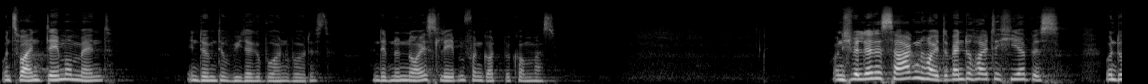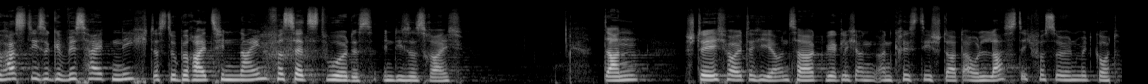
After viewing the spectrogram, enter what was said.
Und zwar in dem Moment, in dem du wiedergeboren wurdest, in dem du ein neues Leben von Gott bekommen hast. Und ich will dir das sagen heute, wenn du heute hier bist und du hast diese Gewissheit nicht, dass du bereits hineinversetzt wurdest in dieses Reich, dann stehe ich heute hier und sage wirklich an, an Christi Stadtau, lass dich versöhnen mit Gott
